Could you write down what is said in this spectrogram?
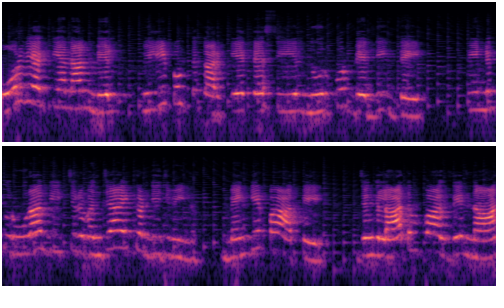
ਹੋਰ ਵਿਅਕਤੀਆਂ ਨਾਲ ਮਿਲ ਮਿਲੀ ਭੁਗਤ ਕਰਕੇ ਤਹਿਸੀਲ ਨੂਰਪੁਰ ਬੇਦੀ ਦੇ ਪਿੰਡ ਕਰੂਰਾ ਦੀ 54 ਏਕੜ ਦੀ ਜ਼ਮੀਨ ਮਹਿੰਗੇ ਭਾਅ ਤੇ ਜੰਗਲਾਤ ਵਿਭਾਗ ਦੇ ਨਾਂ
